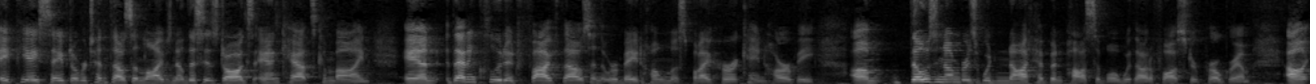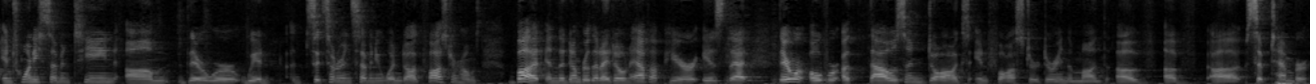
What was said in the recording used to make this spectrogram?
APA saved over 10,000 lives. Now, this is dogs and cats combined, and that included 5,000 that were made homeless by Hurricane Harvey. Um, those numbers would not have been possible without a foster program. Uh, in 2017, um, there were we had 671 dog foster homes, but and the number that I don't have up here is that there were over a thousand dogs in foster during the month of, of uh, September.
